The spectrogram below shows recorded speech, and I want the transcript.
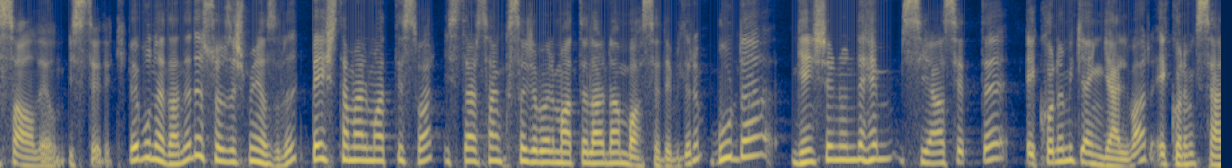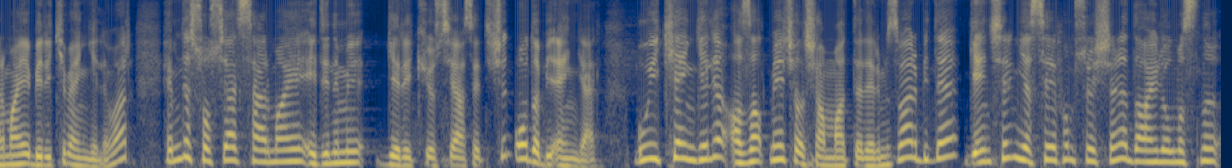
sağlayalım istedik. Ve bu nedenle de sözleşme hazırladık. 5 temel maddesi var. İstersen kısaca böyle maddelerden bahsedebilirim. Burada gençlerin önünde hem siyasette ekonomik engel var, ekonomik sermaye birikim engeli var. Hem de sosyal sermaye edinimi gerekiyor siyaset için. O da bir engel. Bu iki engeli azaltmaya çalışan maddelerimiz var. Bir de gençlerin yasa yapım süreçlerine dahil olmasını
